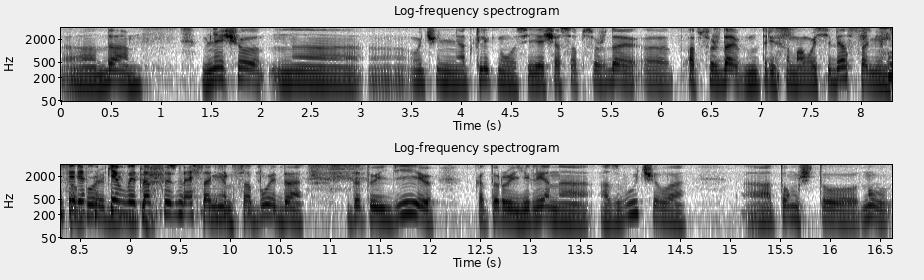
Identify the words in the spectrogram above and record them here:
Э, да. Меня еще э, очень откликнулось, и я сейчас обсуждаю, э, обсуждаю внутри самого себя с самим Интересно, собой. с кем вы это обсуждаете? С самим собой, да. Вот эту идею, которую Елена озвучила, о том, что, ну,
